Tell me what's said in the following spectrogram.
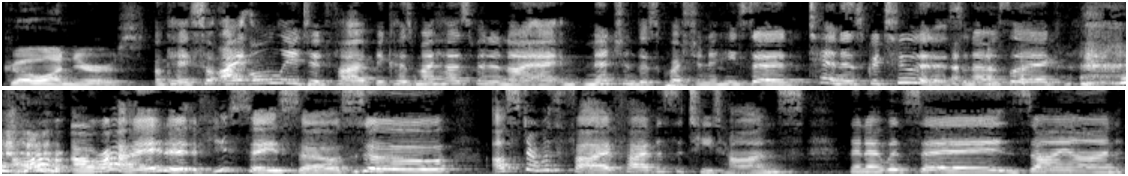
go on yours. Okay, so I only did five because my husband and I, I mentioned this question and he said 10 is gratuitous. And I was like, all, all right, if you say so. So I'll start with five. Five is the Tetons. Then I would say Zion,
